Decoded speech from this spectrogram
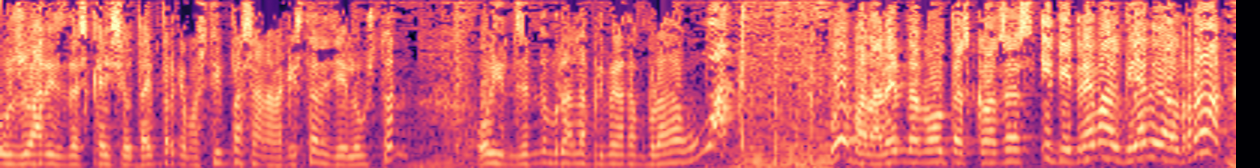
usuaris de Sky Showtime perquè m'ho estic passant amb aquesta de Yellowstone. Oi, ens hem demorat la primera temporada. Uah! Uah, parlarem de moltes coses. I tindrem el diari del rock!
